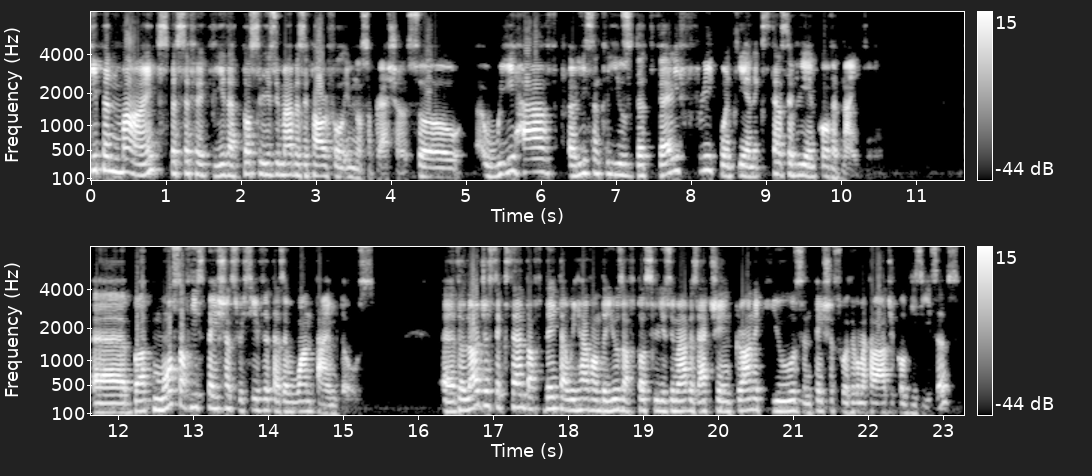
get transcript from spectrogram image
Keep in mind specifically that tocilizumab is a powerful immunosuppression. So uh, we have recently used it very frequently and extensively in COVID 19. Uh, but most of these patients received it as a one time dose. Uh, the largest extent of data we have on the use of tocilizumab is actually in chronic use in patients with rheumatological diseases.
